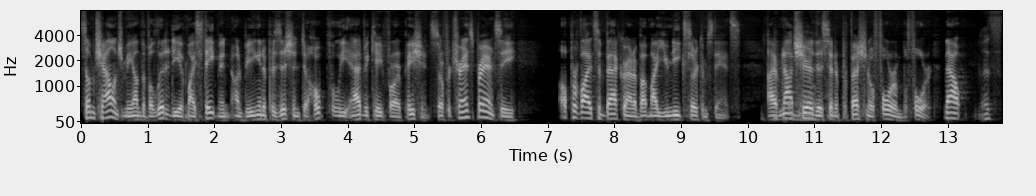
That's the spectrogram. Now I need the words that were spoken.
Some challenge me on the validity of my statement on being in a position to hopefully advocate for our patients. So, for transparency, I'll provide some background about my unique circumstance. I have not shared this in a professional forum before. Now, That's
